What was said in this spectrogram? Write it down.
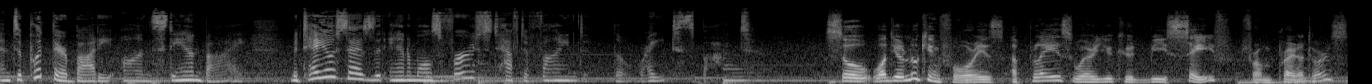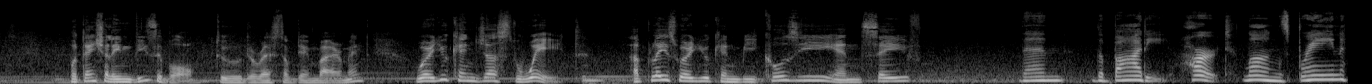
And to put their body on standby, Matteo says that animals first have to find the right spot. So, what you're looking for is a place where you could be safe from predators, potentially invisible to the rest of the environment, where you can just wait. A place where you can be cozy and safe. Then the body, heart, lungs, brain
